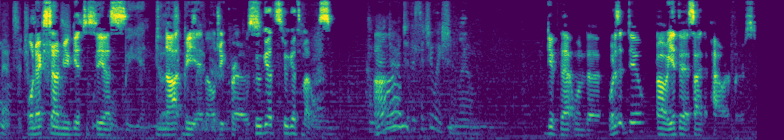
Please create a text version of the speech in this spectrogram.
combat situations. Well, next time you get to see us not be MLG pros, Who gets who gets medals? Commander Um, to the situation room. Give that one to. What does it do? Oh, you have to assign the power first.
